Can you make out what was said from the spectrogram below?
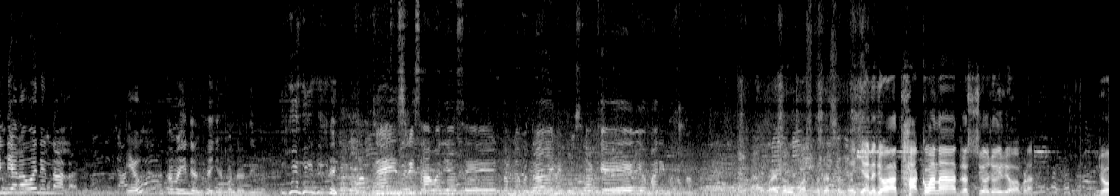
ઇન્ડિયાના હોય ને ના લાગે. એવું? તમે ઇન્ડિયન થઈ ગયા પંદર દિવસ જય શ્રી સાવરિયા છે તમને બધાને ખુશ રાખે એવી અમારી મનોકામના. ભાઈ બહુ મસ્ત દર્શન થઈ ગયા અને જો આ થાકવાના દ્રશ્યો જોઈ લ્યો આપણા. જો.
